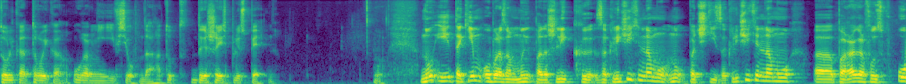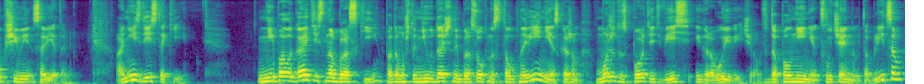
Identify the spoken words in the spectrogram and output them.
только тройка уровней и все, да, а тут D6 плюс 5. Да. Ну и таким образом мы подошли к заключительному, ну почти заключительному э, параграфу с общими советами. Они здесь такие. Не полагайтесь на броски, потому что неудачный бросок на столкновение, скажем, может испортить весь игровой вечер. В дополнение к случайным таблицам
